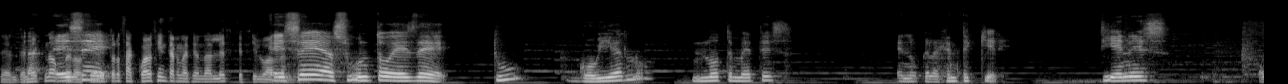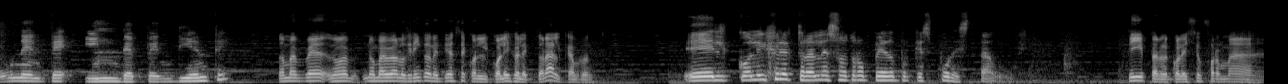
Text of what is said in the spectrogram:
El TEMEC no, pero sí hay otros acuerdos internacionales que sí lo hablan. Ese asunto es de tu gobierno, no te metes en lo que la gente quiere. Tienes un ente independiente. No me, ve- no, no me veo a los gringos metiéndose con el colegio electoral, cabrón. El colegio electoral es otro pedo porque es por estado. güey. Sí, pero el colegio forma.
